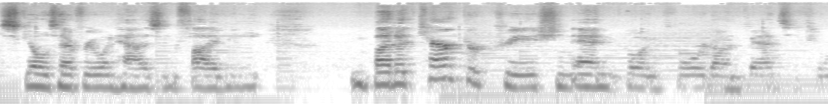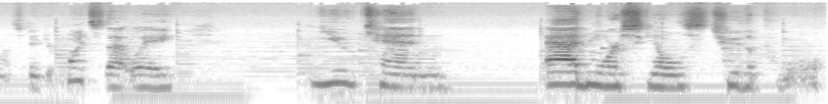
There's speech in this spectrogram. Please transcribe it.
skills everyone has in 5e. But at character creation and going forward on advance, if you want to spend your points that way, you can add more skills to the pool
